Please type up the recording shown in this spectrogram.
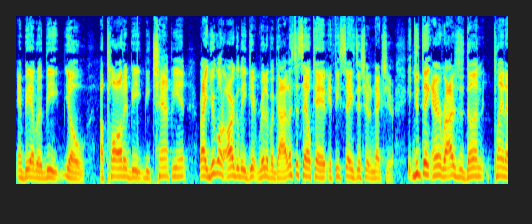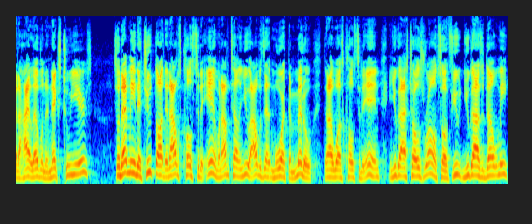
and be able to be, you know, applauded, be be championed, right? You're going to arguably get rid of a guy. Let's just say, okay, if he stays this year to next year, you think Aaron Rodgers is done playing at a high level in the next two years? So that means that you thought that I was close to the end when I'm telling you I was at more at the middle than I was close to the end, and you guys chose wrong. So if you you guys are done with me,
